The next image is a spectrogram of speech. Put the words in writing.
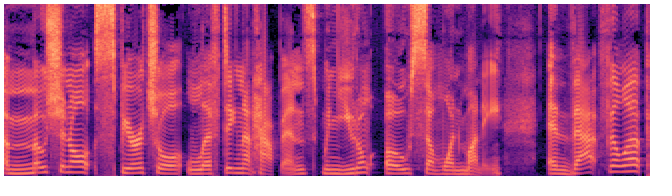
emotional spiritual lifting that happens when you don't owe someone money. And that philip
